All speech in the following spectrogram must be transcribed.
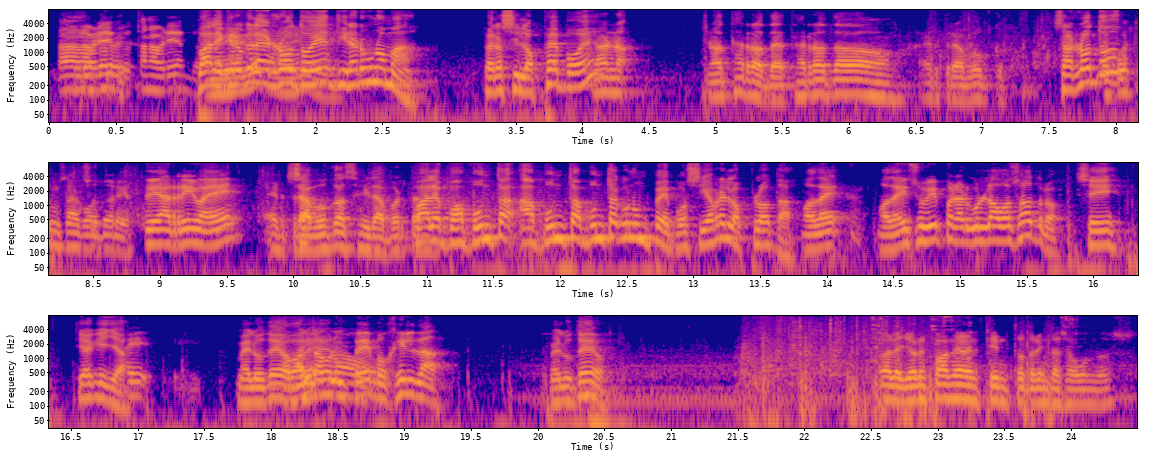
Están abriendo, están abriendo. Vale, creo que la he roto, eh. Tirar uno más. Pero sin los pepos, eh. No, no. No está roto, está roto el trabuco. ¿Se ha He roto? puesto un saco, Tore. Estoy arriba, ¿eh? El trabuco sí, la puerta. Vale, pues apunta, apunta, apunta con un pepo. Si abre, lo explota. ¿Podéis, ¿Podéis subir por algún lado vosotros? Sí, estoy aquí ya. Sí. Me luteo, Apunta ¿vale? con un pepo, Gilda. Me luteo. Vale, yo respawneo en 130 segundos.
